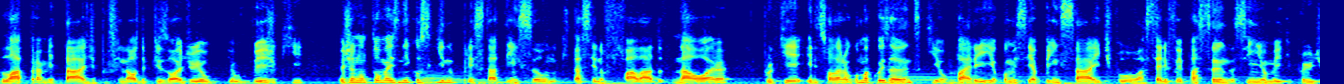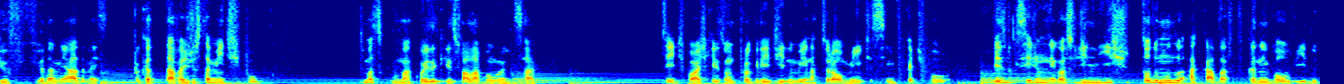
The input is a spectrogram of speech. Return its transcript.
lá pra metade, pro final do episódio, eu, eu vejo que eu já não tô mais nem conseguindo prestar atenção no que tá sendo falado na hora, porque eles falaram alguma coisa antes que eu parei, eu comecei a pensar e, tipo, a série foi passando, assim, eu meio que perdi o fio da meada, mas porque eu tava justamente, tipo, uma, uma coisa que eles falavam antes, sabe? Sei, tipo, eu acho que eles vão progredindo meio naturalmente, assim, fica, tipo, mesmo que seja um negócio de nicho, todo mundo acaba ficando envolvido.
